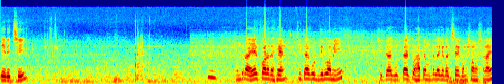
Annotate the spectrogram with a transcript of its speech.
দিয়ে দিচ্ছি। বন্ধুরা এরপরে দেখেন চিটাগুড় দিব আমি চিটাগুড়টা একটু হাতের মধ্যে লেগে যাচ্ছে, কোনো সমস্যা নাই।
